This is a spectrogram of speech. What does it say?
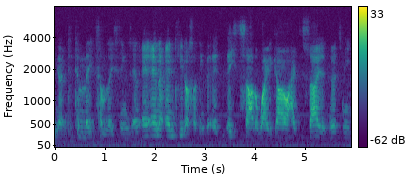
you know, to, to meet some of these things, and and and, and kudos. I think that Easts are the way to go. I hate to say it, it hurts me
